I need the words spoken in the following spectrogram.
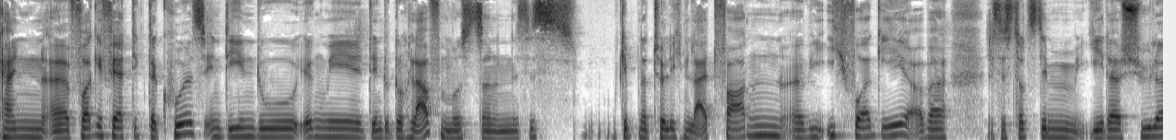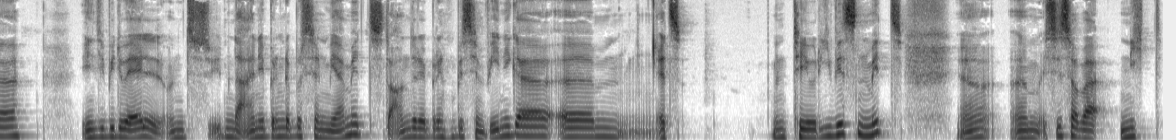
kein äh, vorgefertigter Kurs, in dem du irgendwie, den du durchlaufen musst, sondern es ist, gibt natürlich einen Leitfaden, äh, wie ich vorgehe, aber es ist trotzdem jeder Schüler individuell und eben der eine bringt ein bisschen mehr mit, der andere bringt ein bisschen weniger ähm, jetzt ein Theoriewissen mit. Ja, ähm, es ist aber nicht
